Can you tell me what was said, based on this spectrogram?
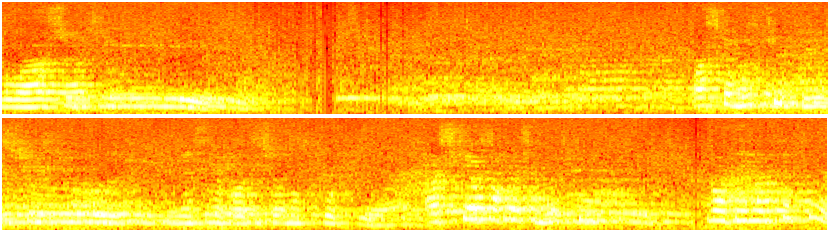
eu acho que. eu Acho que é muito difícil nesse negócio de xenofobia. Acho que é uma coisa muito. Não tem nada a que.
